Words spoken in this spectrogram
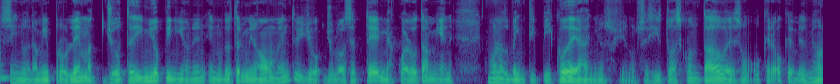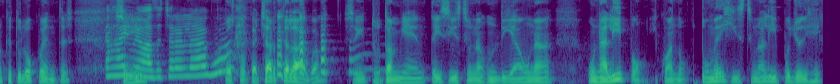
Sí, no era mi problema. Yo te di mi opinión en, un determinado momento y yo, yo lo acepté. Me acuerdo también como a los veintipico de años, yo no sé si tú has contado eso o creo que es mejor que tú lo cuentes. Ay, ¿me vas a echar al agua? Pues toca echarte al agua, ¿sí? Tú también te hiciste un día una, una lipo y cuando tú me dijiste una lipo, yo dije,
